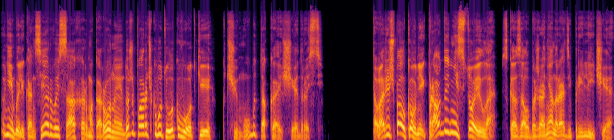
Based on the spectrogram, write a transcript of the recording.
В ней были консервы, сахар, макароны, даже парочка бутылок водки. К чему бы такая щедрость? «Товарищ полковник, правда не стоило?» — сказал Бажанян ради приличия.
